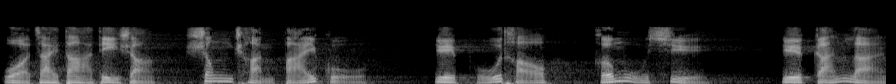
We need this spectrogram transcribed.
我在大地上生产白骨，与葡萄和苜蓿，与橄榄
